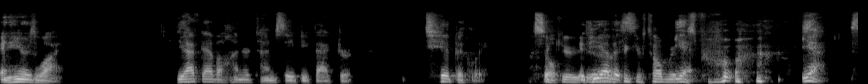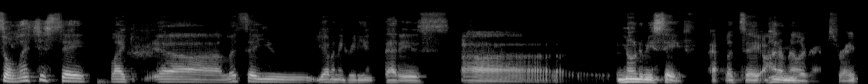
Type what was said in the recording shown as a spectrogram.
And here's why you have to have a 100 times safety factor typically. So you. if yeah, you have I a, think you've told me yeah. this before. yeah. So let's just say, like, uh, let's say you you have an ingredient that is uh, known to be safe at, let's say, 100 milligrams, right?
